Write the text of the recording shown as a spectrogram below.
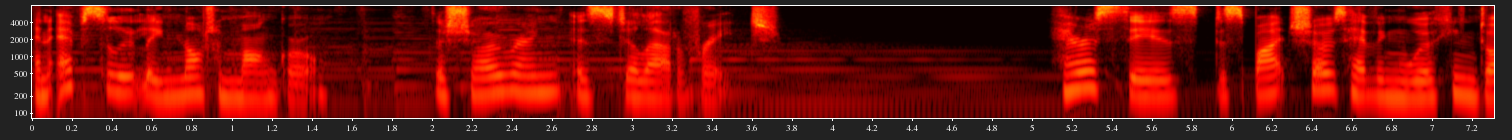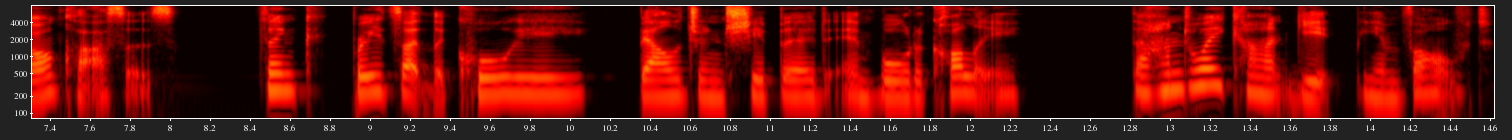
and absolutely not a mongrel, the show ring is still out of reach. Harris says, despite shows having working dog classes, think breeds like the Corgi, Belgian Shepherd, and Border Collie, the Huntaway can't yet be involved.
